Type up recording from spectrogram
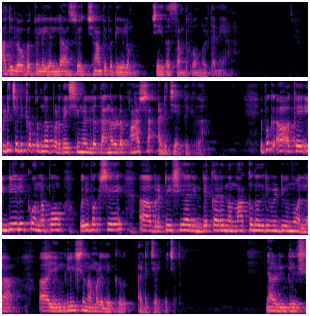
അത് ലോകത്തിലെ എല്ലാ സ്വേച്ഛാധിപതികളും ചെയ്ത സംഭവങ്ങൾ തന്നെയാണ്. പിടിച്ചെടുക്കപ്പെടുന്ന പ്രദേശങ്ങളിൽ തങ്ങളുടെ ഭാഷ അടിച്ചേൽപ്പിക്കുക. ഇപ്പോൾ ഒക്കെ ഇന്ത്യയിലേക്ക് വന്നപ്പോൾ ഒരു പക്ഷേ ബ്രിട്ടീഷുകാർ ഇന്ത്യക്കാരെ നന്നാക്കുന്നതിന് വേണ്ടിയൊന്നുമല്ല ഇംഗ്ലീഷ് നമ്മളിലേക്ക് അടിച്ചേൽപ്പിച്ചത്. ഞാനൊരു ഇംഗ്ലീഷ്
